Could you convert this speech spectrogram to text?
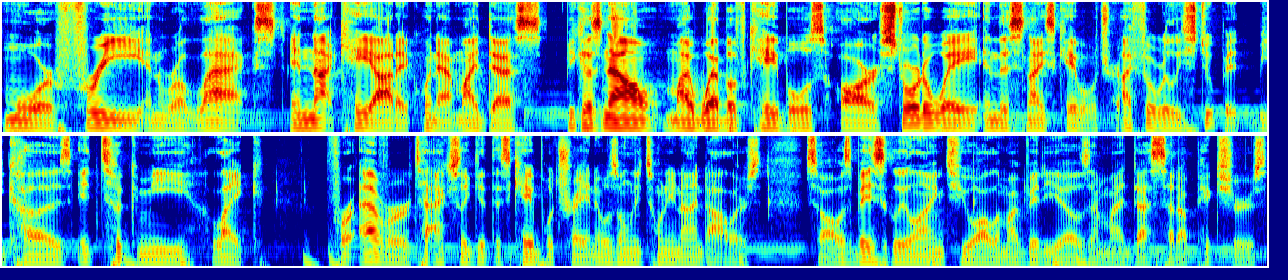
more free and relaxed and not chaotic when at my desk because now my web of cables are stored away in this nice cable tray. I feel really stupid because it took me like forever to actually get this cable tray and it was only $29. So I was basically lying to you all in my videos and my desk setup pictures.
